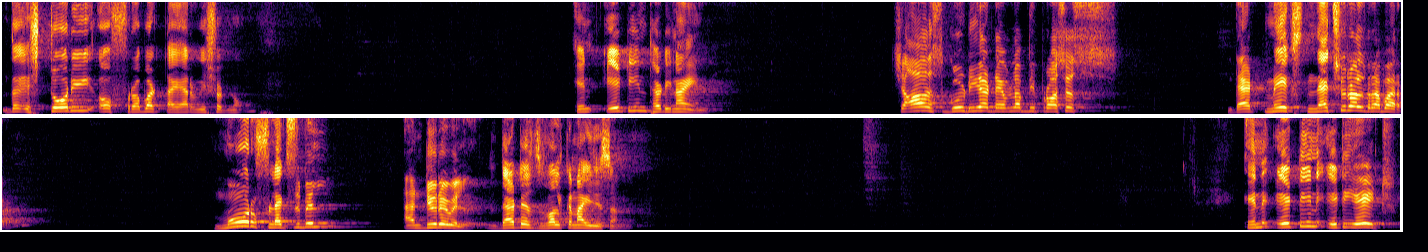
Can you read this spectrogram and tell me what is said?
The story of rubber tire we should know. In 1839, Charles Goodyear developed the process that makes natural rubber more flexible and durable. That is vulcanization. In 1888,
